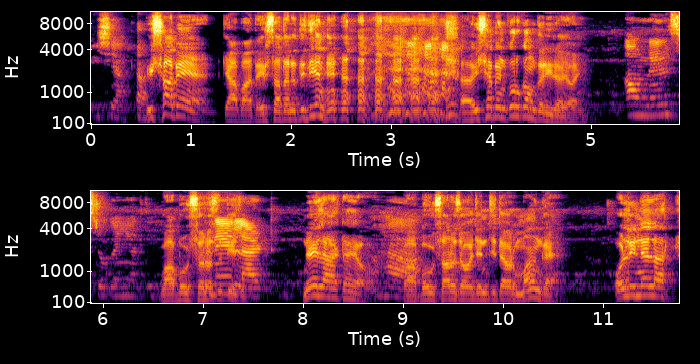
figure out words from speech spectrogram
ઈશા. બેન ક્યાં વાત ઈર્ષા તને દીધી ને? ઈશા બેન કોરું કામ કરી રહ્યો અહીં વાહ બહુ સરસ હતી. નેલ આર્ટ નેલ આર્ટ આયો હા. વાહ બહુ સારો જવાબ જેની જીતા માંગ હે only nail art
